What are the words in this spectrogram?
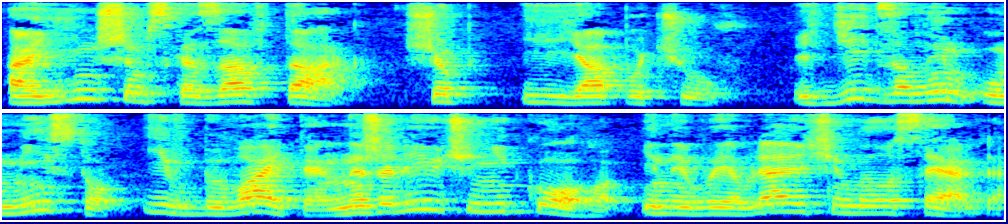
А іншим сказав так, щоб і я почув. Йдіть за ним у місто і вбивайте, не жаліючи нікого і не виявляючи милосердя.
